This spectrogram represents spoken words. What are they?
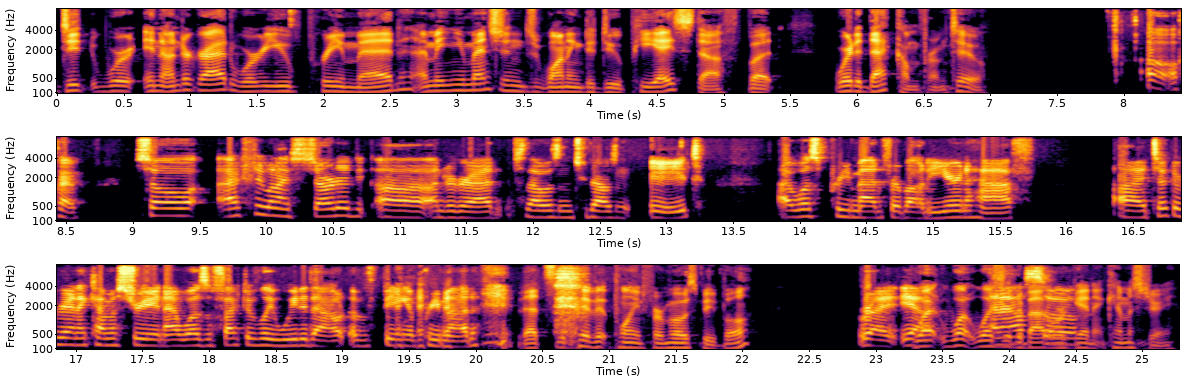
did were in undergrad were you pre med? I mean, you mentioned wanting to do PA stuff, but where did that come from too? Oh, okay. So actually, when I started uh, undergrad, so that was in 2008, I was pre med for about a year and a half. I took organic chemistry, and I was effectively weeded out of being a pre med. That's the pivot point for most people. Right. Yeah. What What was and it also, about organic chemistry?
